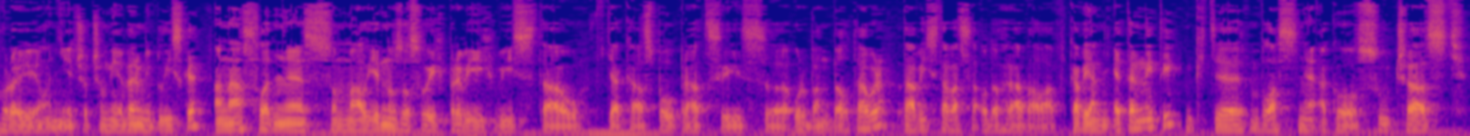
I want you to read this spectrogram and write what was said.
horor je len niečo, čo mi je veľmi blízke. A následne som mal jednu zo svojich prvých výstav vďaka spolupráci s Urban Bell Tower. Tá výstava sa odohrávala v kaviarni Eternity, kde vlastne ako súčasť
